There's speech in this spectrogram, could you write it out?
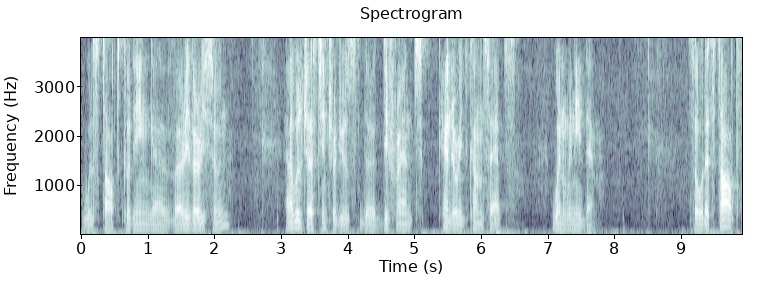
We'll start coding uh, very very soon and I will just introduce the different Android concepts when we need them. So let's start.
